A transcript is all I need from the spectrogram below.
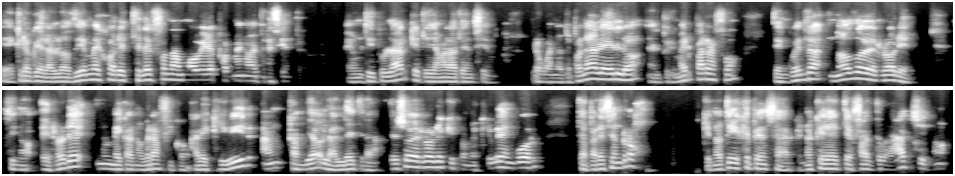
eh, creo que eran los 10 mejores teléfonos móviles por menos de 300 euros. Es un titular que te llama la atención. Pero cuando te pones a leerlo, en el primer párrafo, te encuentras no dos errores, sino errores mecanográficos, que al escribir han cambiado las letras. Esos errores que cuando escribes en Word te aparecen rojo, que no tienes que pensar, que no es que te falte una H, ¿no?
